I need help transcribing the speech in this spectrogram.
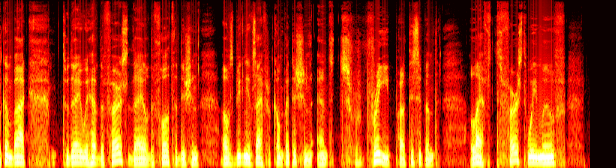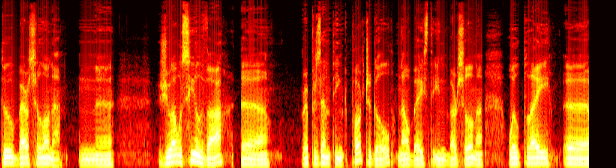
Welcome back. Today we have the first day of the fourth edition of Zbigniew Seifert competition and three participants left. First we move to Barcelona. Mm, uh, João Silva, uh, representing Portugal, now based in Barcelona, will play uh,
